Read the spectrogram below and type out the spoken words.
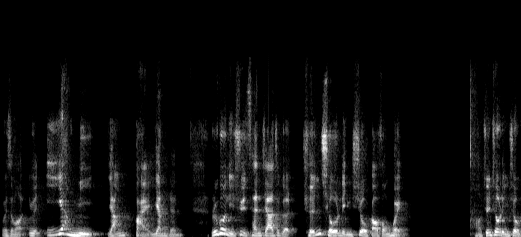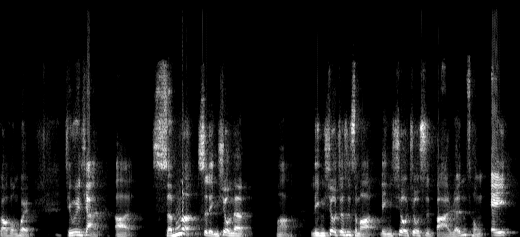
为什么？因为一样米养百样人。如果你去参加这个全球领袖高峰会，好，全球领袖高峰会，请问一下啊，什么是领袖呢？啊，领袖就是什么？领袖就是把人从 A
